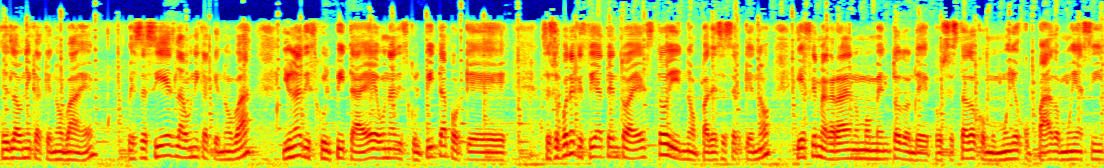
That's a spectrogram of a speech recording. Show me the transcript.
es la única que no va, ¿eh? Esta sí es la única que no va. Y una disculpita, ¿eh? Una disculpita porque se supone que estoy atento a esto y no, parece ser que no. Y es que me agarraba en un momento donde pues he estado como muy ocupado, muy así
